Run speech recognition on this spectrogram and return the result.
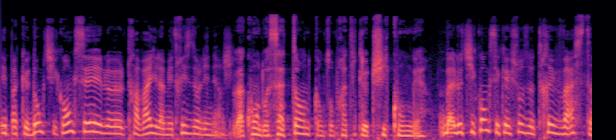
et pas que. Donc Qigong, c'est le travail, la maîtrise de l'énergie. À quoi on doit s'attendre quand on pratique le Qigong? Bah, Le Qigong, c'est quelque chose de très vaste,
